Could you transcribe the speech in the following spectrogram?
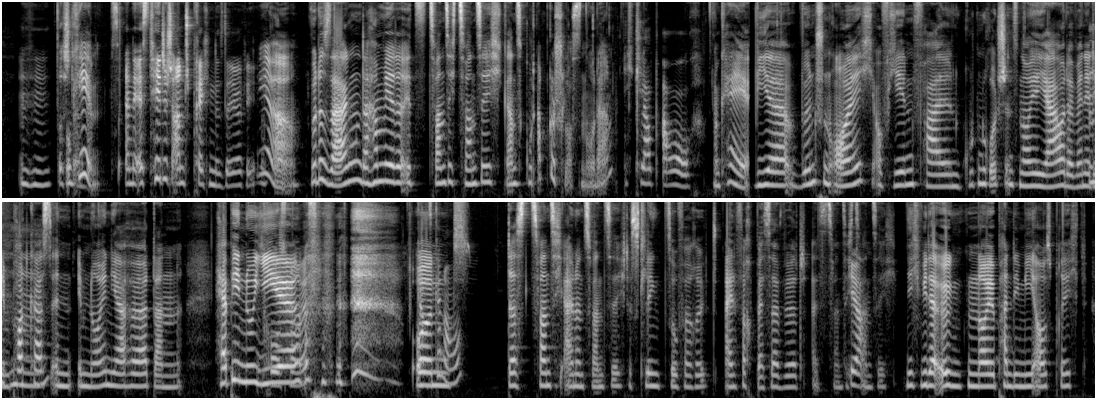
Das Okay. Das ist eine ästhetisch ansprechende Serie. Ja, ich würde sagen, da haben wir jetzt 2020 ganz gut abgeschlossen, oder? Ich glaube auch. Okay, wir wünschen euch auf jeden Fall einen guten Rutsch ins neue Jahr oder wenn ihr den Podcast in, im neuen Jahr hört, dann Happy New Year und genau. Dass 2021, das klingt so verrückt, einfach besser wird als 2020. Nicht wieder irgendeine neue Pandemie ausbricht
